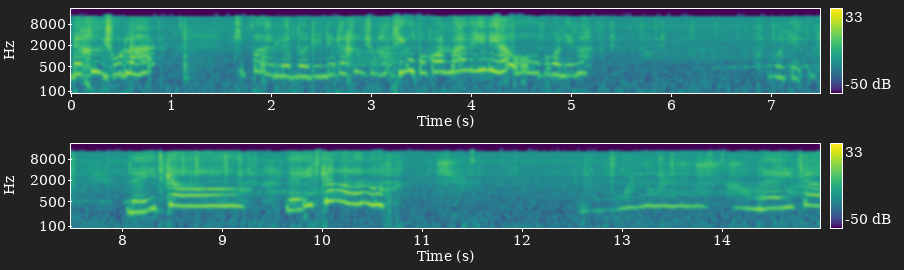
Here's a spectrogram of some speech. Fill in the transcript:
ได้ครึ่งชุดแล้วฮะคิปเปอร์ระเบิดอีกนิดได้ครึ่งชุดฮะทิ้งอุปกรณ์ไม้ไปที่นี่ฮะโอ้อุปกรณ์หินมาอุปกรณ์หิน Let it go Let it go Let it go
